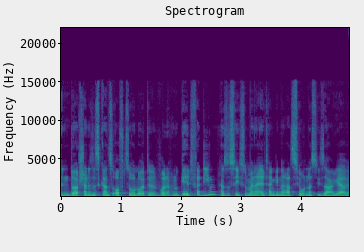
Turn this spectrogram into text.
In Deutschland ist es ganz oft so, Leute wollen einfach nur Geld verdienen. Also das sehe ich so in meiner Elterngeneration, dass die sagen, ja,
